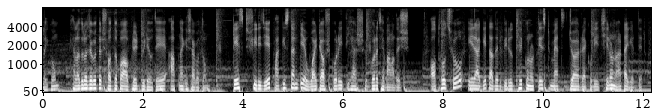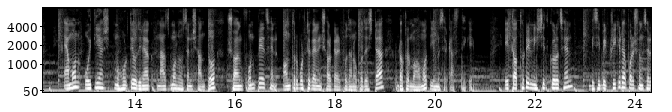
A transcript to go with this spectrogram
আলাইকুম। খেলাধুলা জগতের সদ্যপ আপডেট ভিডিওতে আপনাকে স্বাগতম। টেস্ট সিরিজে পাকিস্তানকে হোয়াইট আউট করে ইতিহাস গড়েছে বাংলাদেশ। অথচ এর আগে তাদের বিরুদ্ধে কোনো টেস্ট ম্যাচ জয়ের রেকর্ডই ছিল না টাইগারদের। এমন ঐতিহাসিক মুহূর্তে অধিনায়ক নাজমুল হোসেন শান্ত স্বয়ং ফোন পেয়েছেন অন্তর্বর্তীকালীন সরকারের প্রধান উপদেষ্টা ডক্টর মোহাম্মদ ইউনুসের কাছ থেকে। এই তথ্যটি নিশ্চিত করেছেন বিসিবির ক্রিকেট অপারেশনসের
